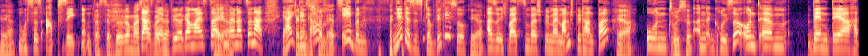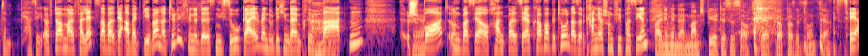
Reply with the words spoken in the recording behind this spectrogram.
Ja. muss das absegnen Dass der Bürgermeister dass der der Bürgermeister Ah, ja. in der National. Ja, ich denke auch. verletzt? Eben. Nee, das ist, glaube wirklich so. Ja. Also ich weiß zum Beispiel, mein Mann spielt Handball. Ja. Und Grüße. An, Grüße. Und ähm, wenn der hatte ja, sich öfter mal verletzt, aber der Arbeitgeber natürlich findet er das nicht so geil, wenn du dich in deinem privaten äh, Sport und was ja auch Handball sehr körperbetont, also kann ja schon viel passieren, Vor allem, wenn dein Mann spielt, ist es auch sehr körperbetont, ja. sehr.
